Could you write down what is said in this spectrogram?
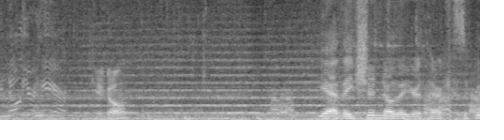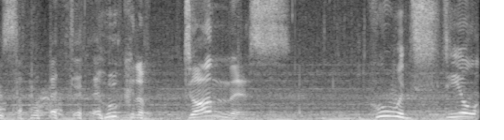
You know you're here. Get going. Yeah, they should know that you're there because it was someone that did it. Who could have done this? Who would steal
